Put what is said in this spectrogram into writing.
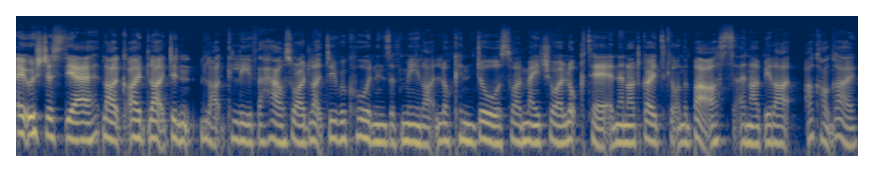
It was just, yeah, like I'd like didn't like leave the house, or I'd like do recordings of me like locking doors, so I made sure I locked it, and then I'd go to get on the bus, and I'd be like, I can't go, and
